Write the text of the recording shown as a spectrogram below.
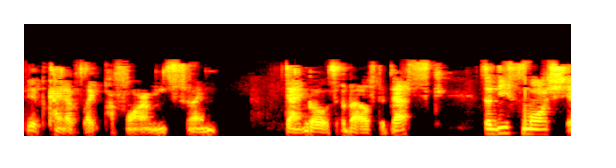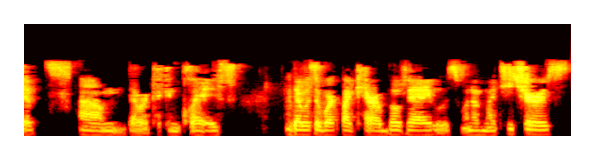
it kind of like performs and dangles above the desk. So these small shifts um, that were taking place. There was a work by Carol Bove, who was one of my teachers,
